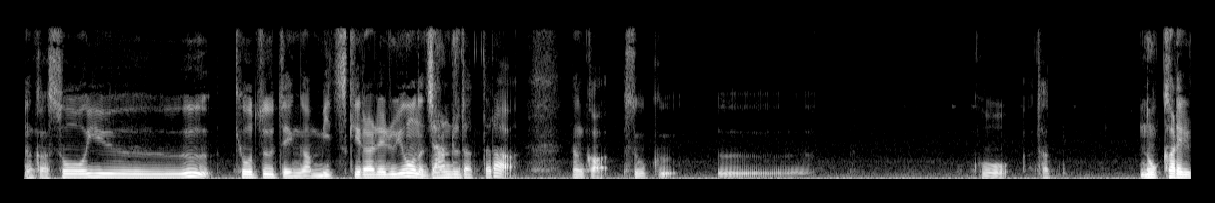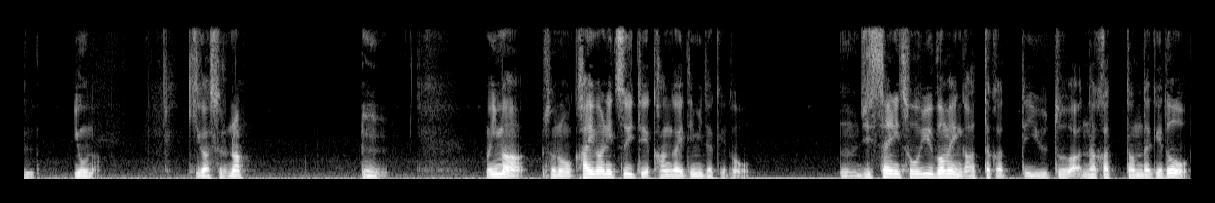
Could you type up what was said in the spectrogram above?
なんかそういう共通点が見つけられるようなジャンルだったらなんかすごくこうた乗っかれるような気がするな。うん。まあ、今その会話について考えてみたけど、うん、実際にそういう場面があったかっていうとはなかったんだけど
